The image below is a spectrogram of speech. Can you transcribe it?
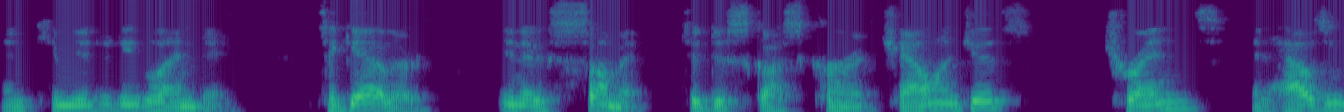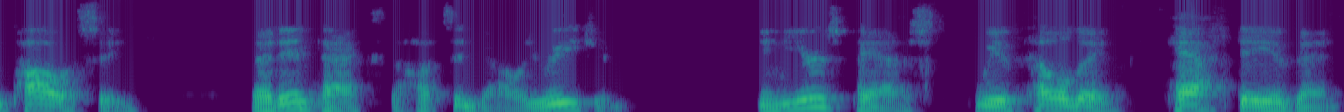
and community lending together in a summit to discuss current challenges, trends, and housing policy that impacts the Hudson Valley region. In years past, we have held a half day event,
